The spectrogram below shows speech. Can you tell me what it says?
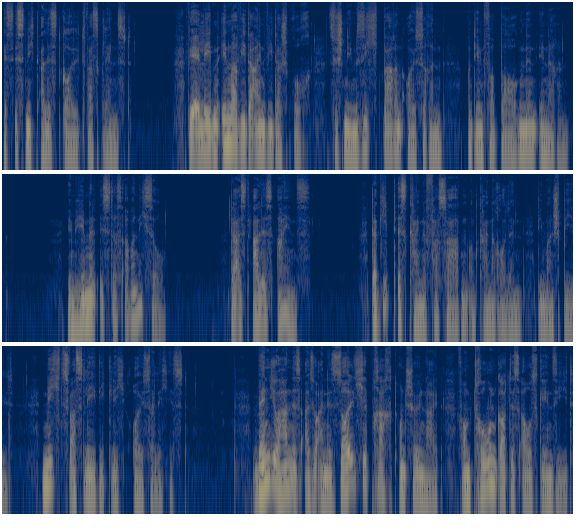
es ist nicht alles Gold, was glänzt. Wir erleben immer wieder einen Widerspruch zwischen dem sichtbaren Äußeren und dem verborgenen Inneren. Im Himmel ist das aber nicht so. Da ist alles eins. Da gibt es keine Fassaden und keine Rollen, die man spielt, nichts, was lediglich äußerlich ist. Wenn Johannes also eine solche Pracht und Schönheit vom Thron Gottes ausgehen sieht,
